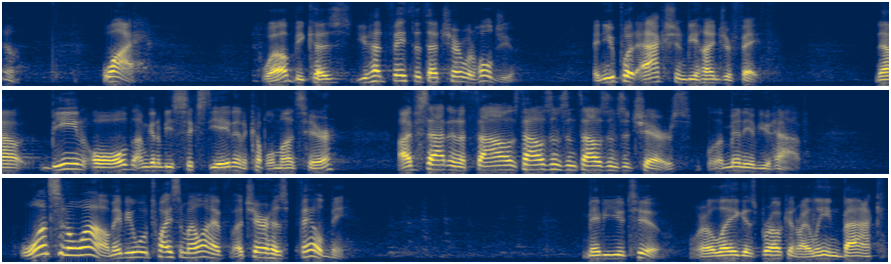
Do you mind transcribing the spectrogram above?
No. Why? Well, because you had faith that that chair would hold you. And you put action behind your faith. Now, being old, I'm going to be 68 in a couple of months here. I've sat in a thousand, thousands and thousands of chairs. Well, many of you have. Once in a while, maybe twice in my life, a chair has failed me. Maybe you too, or a leg is broken, or I lean back.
